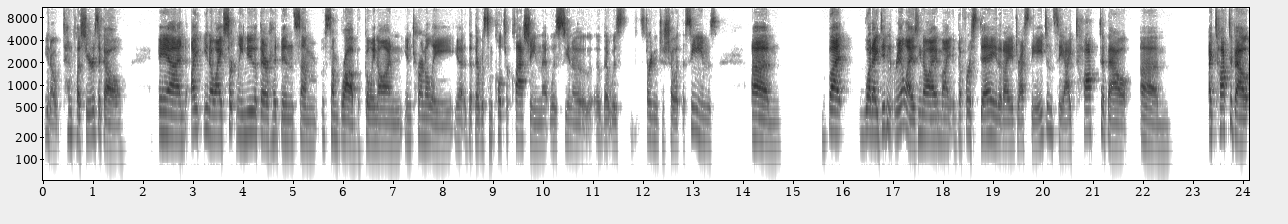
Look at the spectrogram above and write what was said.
you know 10 plus years ago and i you know i certainly knew that there had been some some rub going on internally you know, that there was some culture clashing that was you know that was starting to show at the seams um but what i didn't realize you know i my the first day that i addressed the agency i talked about um I talked about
